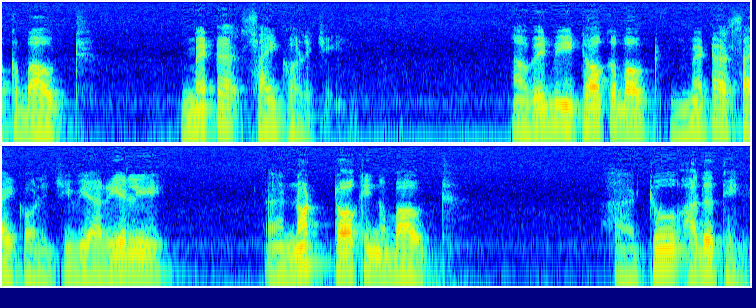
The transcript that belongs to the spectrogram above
talk about meta psychology. Now when we talk about meta psychology we are really uh, not talking about uh, two other things.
